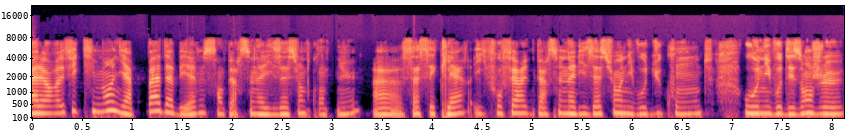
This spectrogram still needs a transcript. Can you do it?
Alors effectivement, il n'y a pas d'ABM sans personnalisation de contenu, euh, ça c'est clair. Il faut faire une personnalisation au niveau du compte ou au niveau des enjeux,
